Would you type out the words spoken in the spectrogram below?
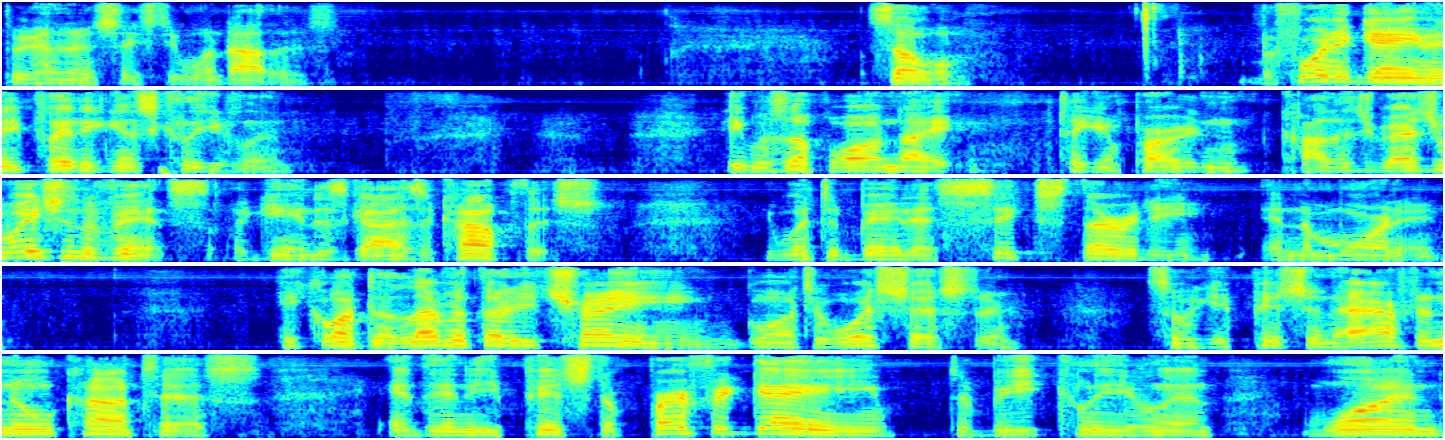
three hundred sixty-one dollars. So, before the game, he played against Cleveland. He was up all night taking part in college graduation events. Again, this guy's accomplished. He went to bed at 6:30 in the morning. He caught the 11:30 train going to Worcester so he could pitch in the afternoon contest, and then he pitched a perfect game to beat Cleveland one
